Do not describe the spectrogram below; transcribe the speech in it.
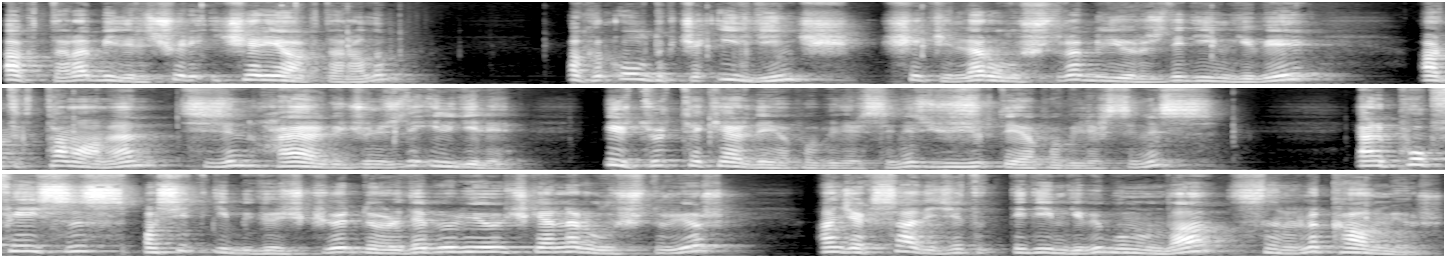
aktarabiliriz. Şöyle içeriye aktaralım. Bakın oldukça ilginç şekiller oluşturabiliyoruz. Dediğim gibi artık tamamen sizin hayal gücünüzle ilgili. Bir tür teker de yapabilirsiniz. Yüzük de yapabilirsiniz. Yani poke faces basit gibi gözüküyor. Dörde bölüyor, üçgenler oluşturuyor. Ancak sadece dediğim gibi bununla sınırlı kalmıyor.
